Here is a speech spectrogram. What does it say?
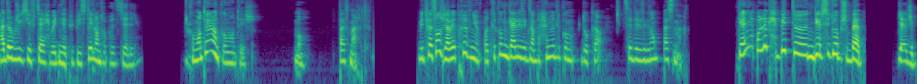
هذا الاوبجيكتيف تاعي حبيت ندير بوبليسيتي لونتربريز ديالي. كومونتي ولا ما كومونتيش بون با سمارت مي دو فاسون جافي بريفنيو قلت لكم كاع لي زيكزامبل حنود لكم دوكا. سي دي زيكزامبل با سمارت كان يقول لك حبيت ندير سيت ويب شباب. يعجب.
